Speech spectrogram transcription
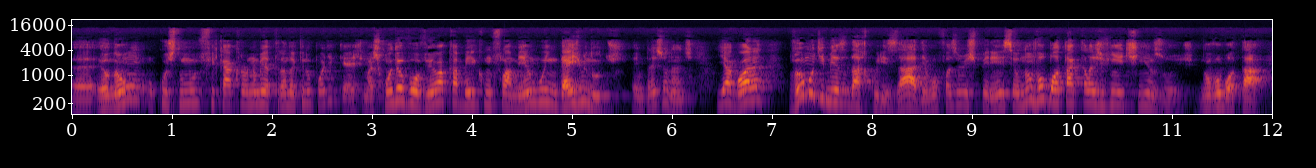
É, eu não costumo ficar cronometrando aqui no podcast, mas quando eu vou ver, eu acabei com o Flamengo em 10 minutos. É impressionante. E agora, vamos de mesa da arcurizada, eu vou fazer uma experiência. Eu não vou botar aquelas vinhetinhas hoje. Não vou botar.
